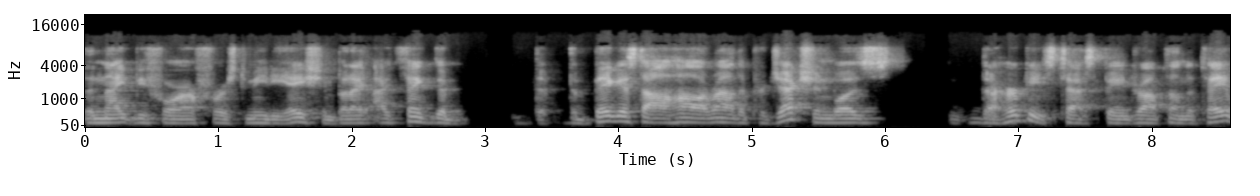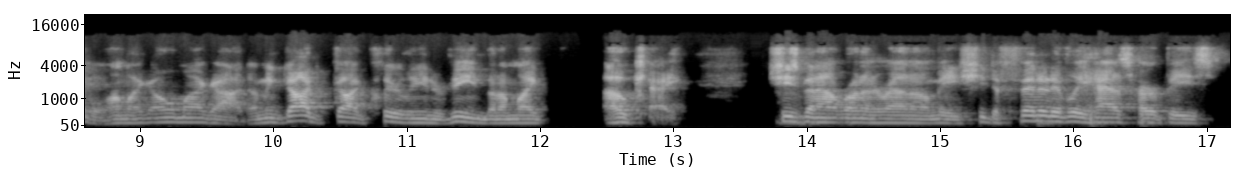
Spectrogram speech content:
the night before our first mediation. But I, I think the, the the biggest aha around the projection was the herpes test being dropped on the table. I'm like, oh my God. I mean, God, God clearly intervened, but I'm like, okay, she's been out running around on me. She definitively has herpes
